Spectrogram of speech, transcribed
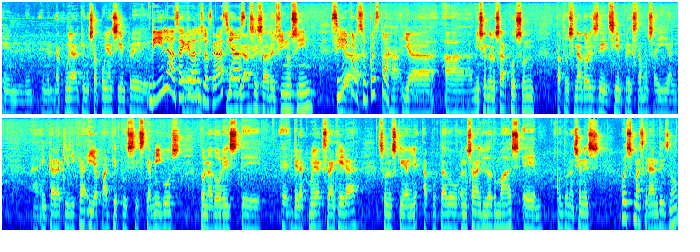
en- en- en la comunidad que nos apoyan siempre. Dilas, hay que Eh, darles las gracias. bueno, gracias a Delfino Sin. Sí, a- por supuesto. ajá, y a, a Misión de los Arcos, son patrocinadores de siempre, estamos ahí al- a- en cada clínica. Y aparte, pues, este, amigos, donadores de, eh, de la comunidad extranjera, son los que han aportado, nos han ayudado más eh, con donaciones pues más grandes, ¿no?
